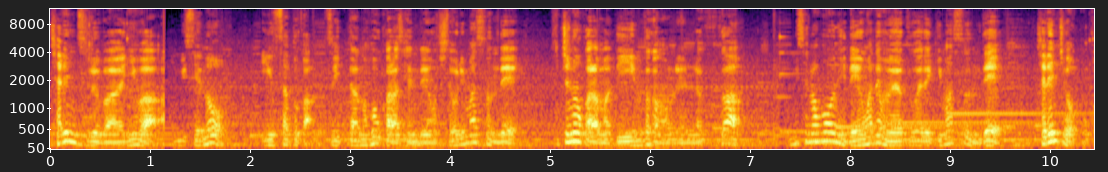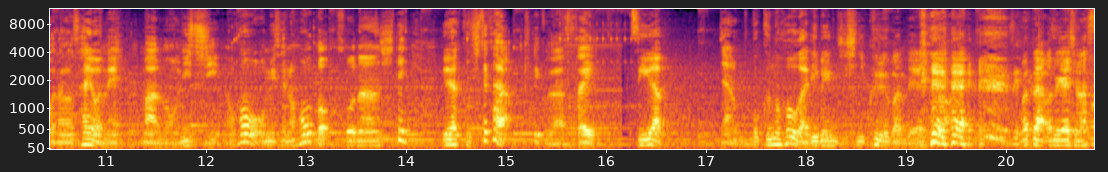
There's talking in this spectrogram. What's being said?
チャレンジする場合にはお店のインスタとかツイッターの方から宣伝をしておりますんでそっちの方からまあ DM とかの連絡かお店の方に電話でも予約ができますんでチャレンジを行う際はね、まあ、あの日時の方お店の方と相談して予約してから来てください。次はじゃあ僕の方がリベンジしに来る番で またお願いします。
